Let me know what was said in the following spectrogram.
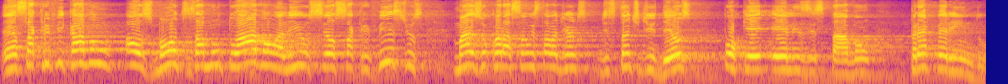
é, sacrificavam aos montes, amontoavam ali os seus sacrifícios mas o coração estava diante, distante de Deus, porque eles estavam preferindo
